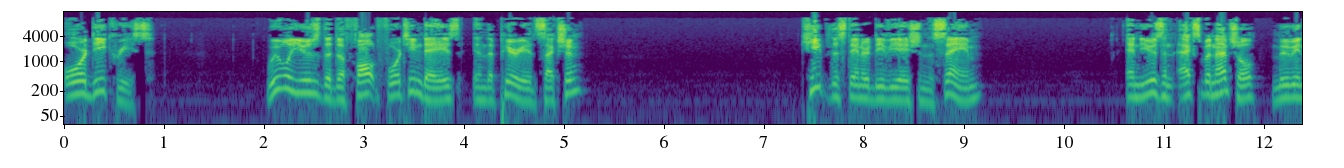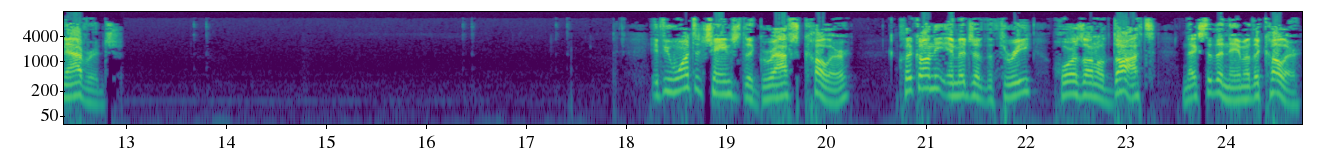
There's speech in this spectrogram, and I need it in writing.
or decrease. We will use the default 14 days in the period section, keep the standard deviation the same, and use an exponential moving average. If you want to change the graph's color, click on the image of the three horizontal dots next to the name of the color.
